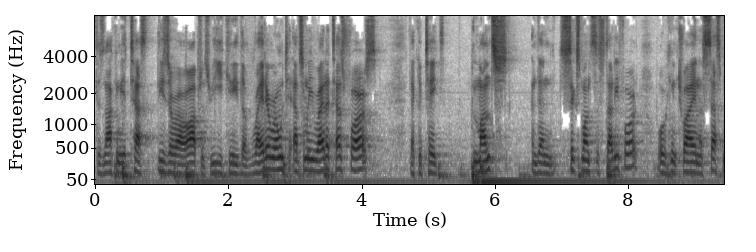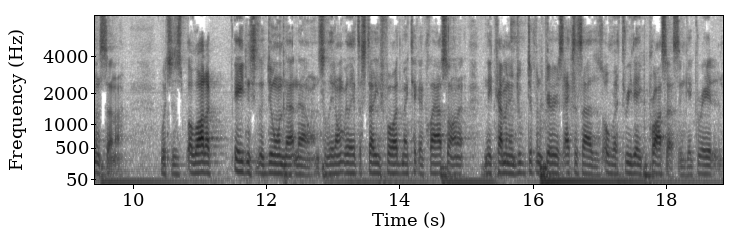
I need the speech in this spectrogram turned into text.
there's not gonna be a test, these are our options. We can either write our own, have somebody write a test for us, that could take months, and then six months to study for it, or we can try an assessment center, which is, a lot of agencies are doing that now. And so they don't really have to study for it, they might take a class on it, and they come in and do different various exercises over a three-day process and get graded.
